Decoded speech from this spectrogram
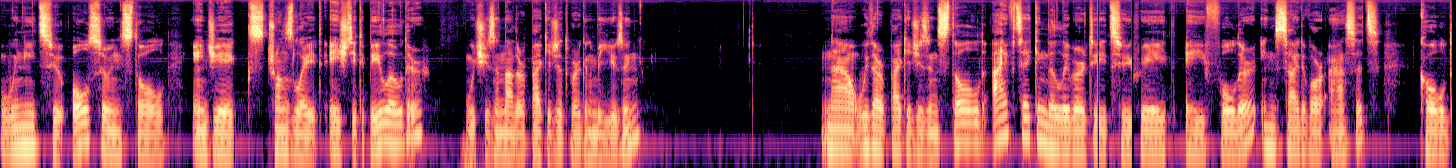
we need to also install ngx translate http loader which is another package that we're going to be using. Now with our packages installed I've taken the liberty to create a folder inside of our assets called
